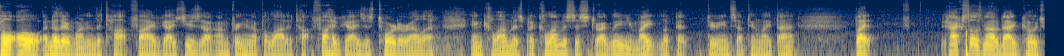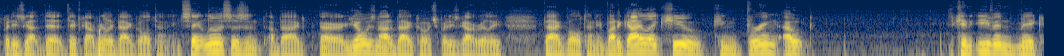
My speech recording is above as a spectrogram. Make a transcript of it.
oh, another one in the top five guys. Jesus, I'm bringing up a lot of top five guys. Is Tortorella in Columbus, but Columbus is struggling. You might look at doing something like that, but Hakstol's not a bad coach, but he's got the, they've got really bad goaltending. St. Louis isn't a bad, or Yeo is not a bad coach, but he's got really bad goaltending. But a guy like Q can bring out, can even make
